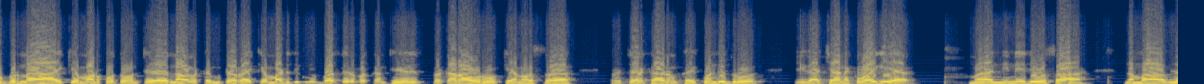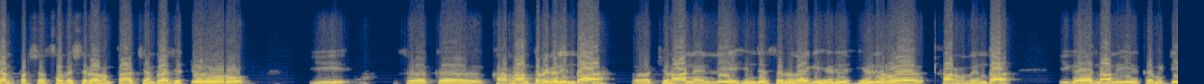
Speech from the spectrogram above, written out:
ಒಬ್ಬರನ್ನ ಆಯ್ಕೆ ಮಾಡ್ಕೋತ ಅಂತ ನಾವೆಲ್ಲ ಕಮಿಟಿ ಅವ್ರು ಆಯ್ಕೆ ಮಾಡಿದಕ್ಕೆ ನೀವು ಬದ್ಧ ಇರ್ಬೇಕಂತ ಹೇಳಿದ ಪ್ರಕಾರ ಅವರು ಕ್ಯಾನ್ವಾಸ್ ಪ್ರಚಾರ ಕಾರ್ಯ ಕೈಕೊಂಡಿದ್ರು ಈಗ ಅಚಾನಕವಾಗಿ ನಿನ್ನೆ ದಿವಸ ನಮ್ಮ ವಿಧಾನ ಪರಿಷತ್ ಸದಸ್ಯರಾದಂತ ಚಂದ್ರಾಜ್ ಹೆಟ್ಟಿಹೊಳಿ ಅವರು ಈ ಕಾರಣಾಂತರಗಳಿಂದ ಚುನಾವಣೆಯಲ್ಲಿ ಹಿಂದೆ ಸರಿದಾಗಿ ಹೇಳಿ, ಹೇಳಿರುವ ಕಾರಣದಿಂದ ಈಗ ನಾನು ಈ ಕಮಿಟಿ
